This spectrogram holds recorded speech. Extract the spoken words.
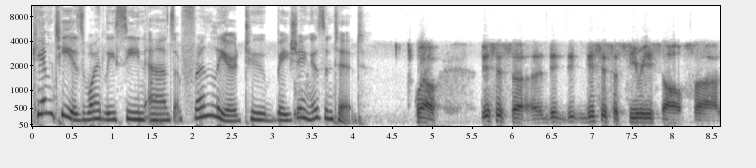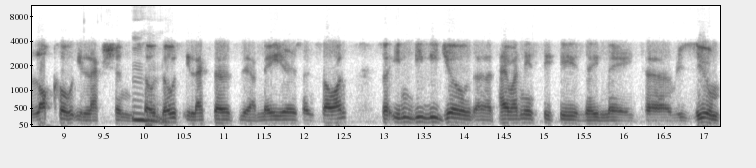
KMT is widely seen as friendlier to Beijing, isn't it? Well, this is a this is a series of uh, local elections. Mm-hmm. So those electors, their mayors and so on. So individual uh, Taiwanese cities they may uh, resume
